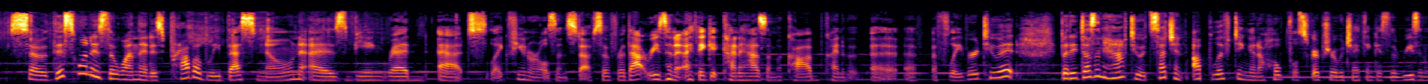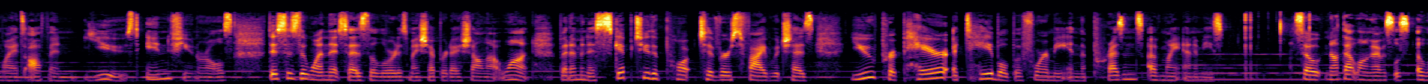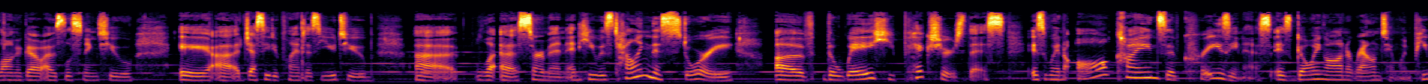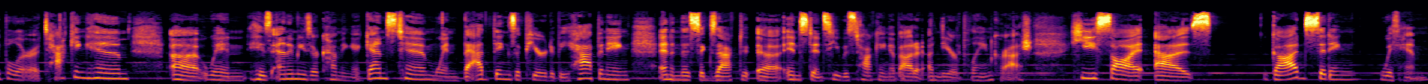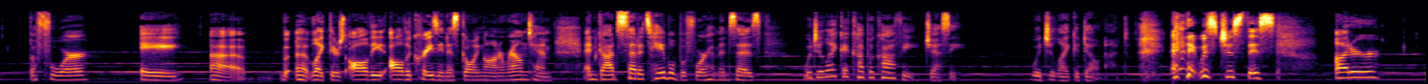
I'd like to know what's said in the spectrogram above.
so this one is the one that is probably best known as being read at like funerals and stuff. So for that reason, I think it kind of has a macabre kind of a, a, a, flavor to it, but it doesn't have to. It's such an uplifting and a hopeful scripture, which I think is the reason why it's often used in funerals. This is the one that says, "The Lord is my shepherd; I shall not want." But I'm going to skip to the to verse five, which says, "You prepare a table before me in the presence of my enemies." So not that long I was long ago I was listening to a uh, Jesse Duplantis YouTube uh, uh, sermon, and he was telling this story of the way he pictures this is when all kinds of craziness is going on around him, when people are attacking him, uh, when his enemies are coming against him, when bad things appear to be happening. And in this exact uh, instance, he was talking about a near plane crash. He saw it as God sitting with him before a uh, uh, like there's all the all the craziness going on around him and God set a table before him and says, "Would you like a cup of coffee, Jesse? Would you like a donut?" and it was just this utter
